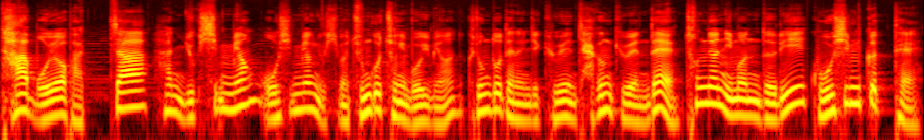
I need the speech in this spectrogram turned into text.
다 모여봤자 한 60명, 50명, 60명 중고청이 모이면 그 정도 되는 이제 교회 작은 교회인데 청년 임원들이 고심 끝에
